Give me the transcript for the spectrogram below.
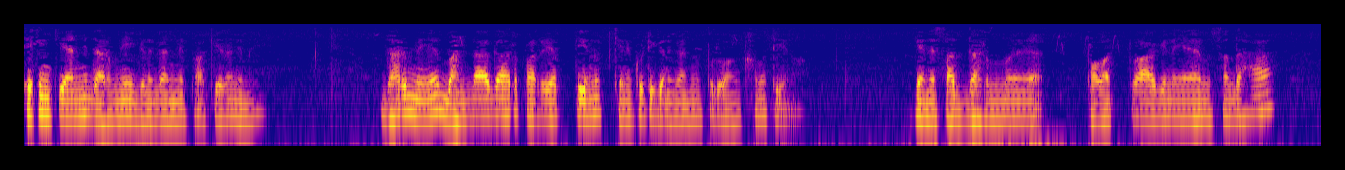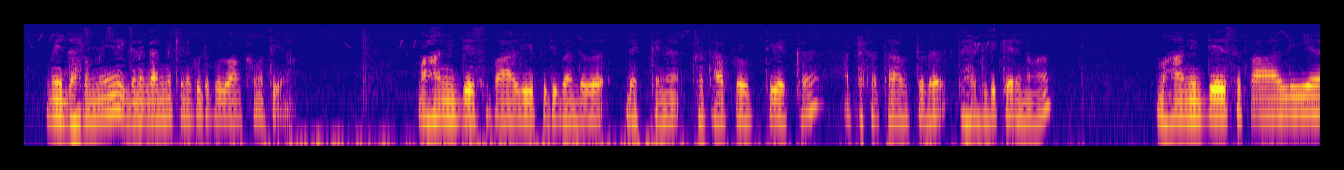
ඒකෙන් කියන්නේ ධර්මයේ ඉගෙන ගන්න එපා කියලා නෙමෙයි. ධර්මය භණ්ඩාගාර පරයක් තියෙනුත් කෙනෙකුට ඉගෙන ගන්න පුළුවන්කම තියෙනවා. කියන්නේ සද්ධර්මය පවත්වාගෙන යාම සඳහා මේ ධර්මය ඉගෙන ගන්න කෙනෙකුට පුළුවන්කම තියෙනවා. මහා නිදේශපාලිය පිළිබඳව දැක්වෙන කතා ප්‍රවෘත්ති එක අට කතාව තුළ පැහැදිලි කරනවා. මහා නිදේශපාලිය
